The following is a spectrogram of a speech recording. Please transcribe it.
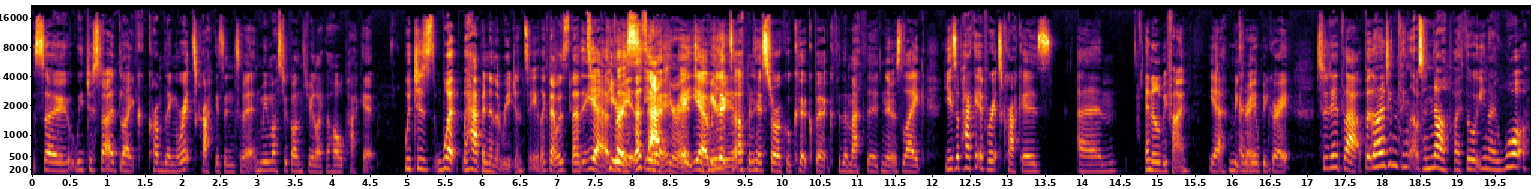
so we just started like crumbling Ritz crackers into it, and we must have gone through like a whole packet. Which is what happened in the Regency. Like that was that's yeah, period. That's, know, accurate. it- yeah, we looked it up in historical cookbook for the method, and it was like use a packet of Ritz crackers, um, and it'll be fine. yeah, Be and great. you'll be great. So I did that, but then I didn't think that was enough. I thought, you know, what,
